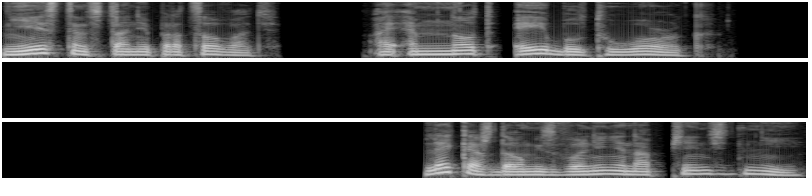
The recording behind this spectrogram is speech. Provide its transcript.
Nie jestem w stanie pracować. I am not able to work. Lekarz dał mi zwolnienie na 5 dni.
